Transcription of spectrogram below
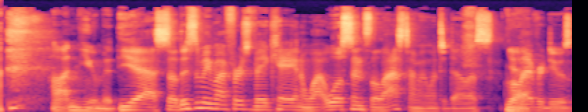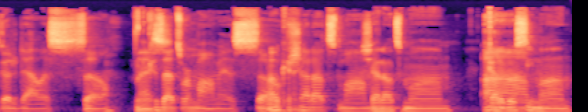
hot and humid. Yeah, so this will be my first vacay in a while. Well, since the last time I went to Dallas, all I ever do is go to Dallas. So Nice. because that's where mom is. So Okay. shout outs mom. Shout out to mom. Gotta go see Um, mom.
